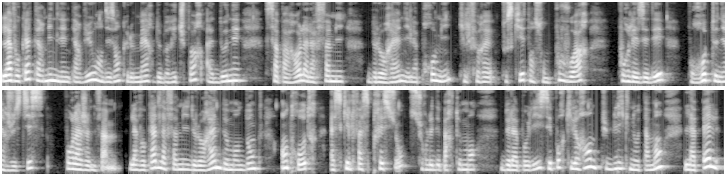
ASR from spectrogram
L'avocat termine l'interview en disant que le maire de Bridgeport a donné sa parole à la famille de Lorraine. Il a promis qu'il ferait tout ce qui est en son pouvoir pour les aider, pour obtenir justice pour la jeune femme. L'avocat de la famille de Lorraine demande donc, entre autres, à ce qu'il fasse pression sur le département de la police et pour qu'il rende public notamment l'appel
